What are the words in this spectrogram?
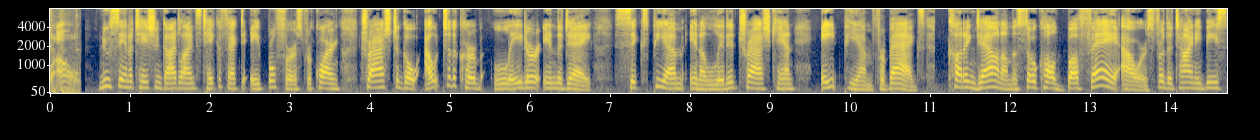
Wow. New sanitation guidelines take effect April 1st, requiring trash to go out to the curb later in the day 6 p.m. in a lidded trash can, 8 p.m. for bags, cutting down on the so called buffet hours for the tiny beasts,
